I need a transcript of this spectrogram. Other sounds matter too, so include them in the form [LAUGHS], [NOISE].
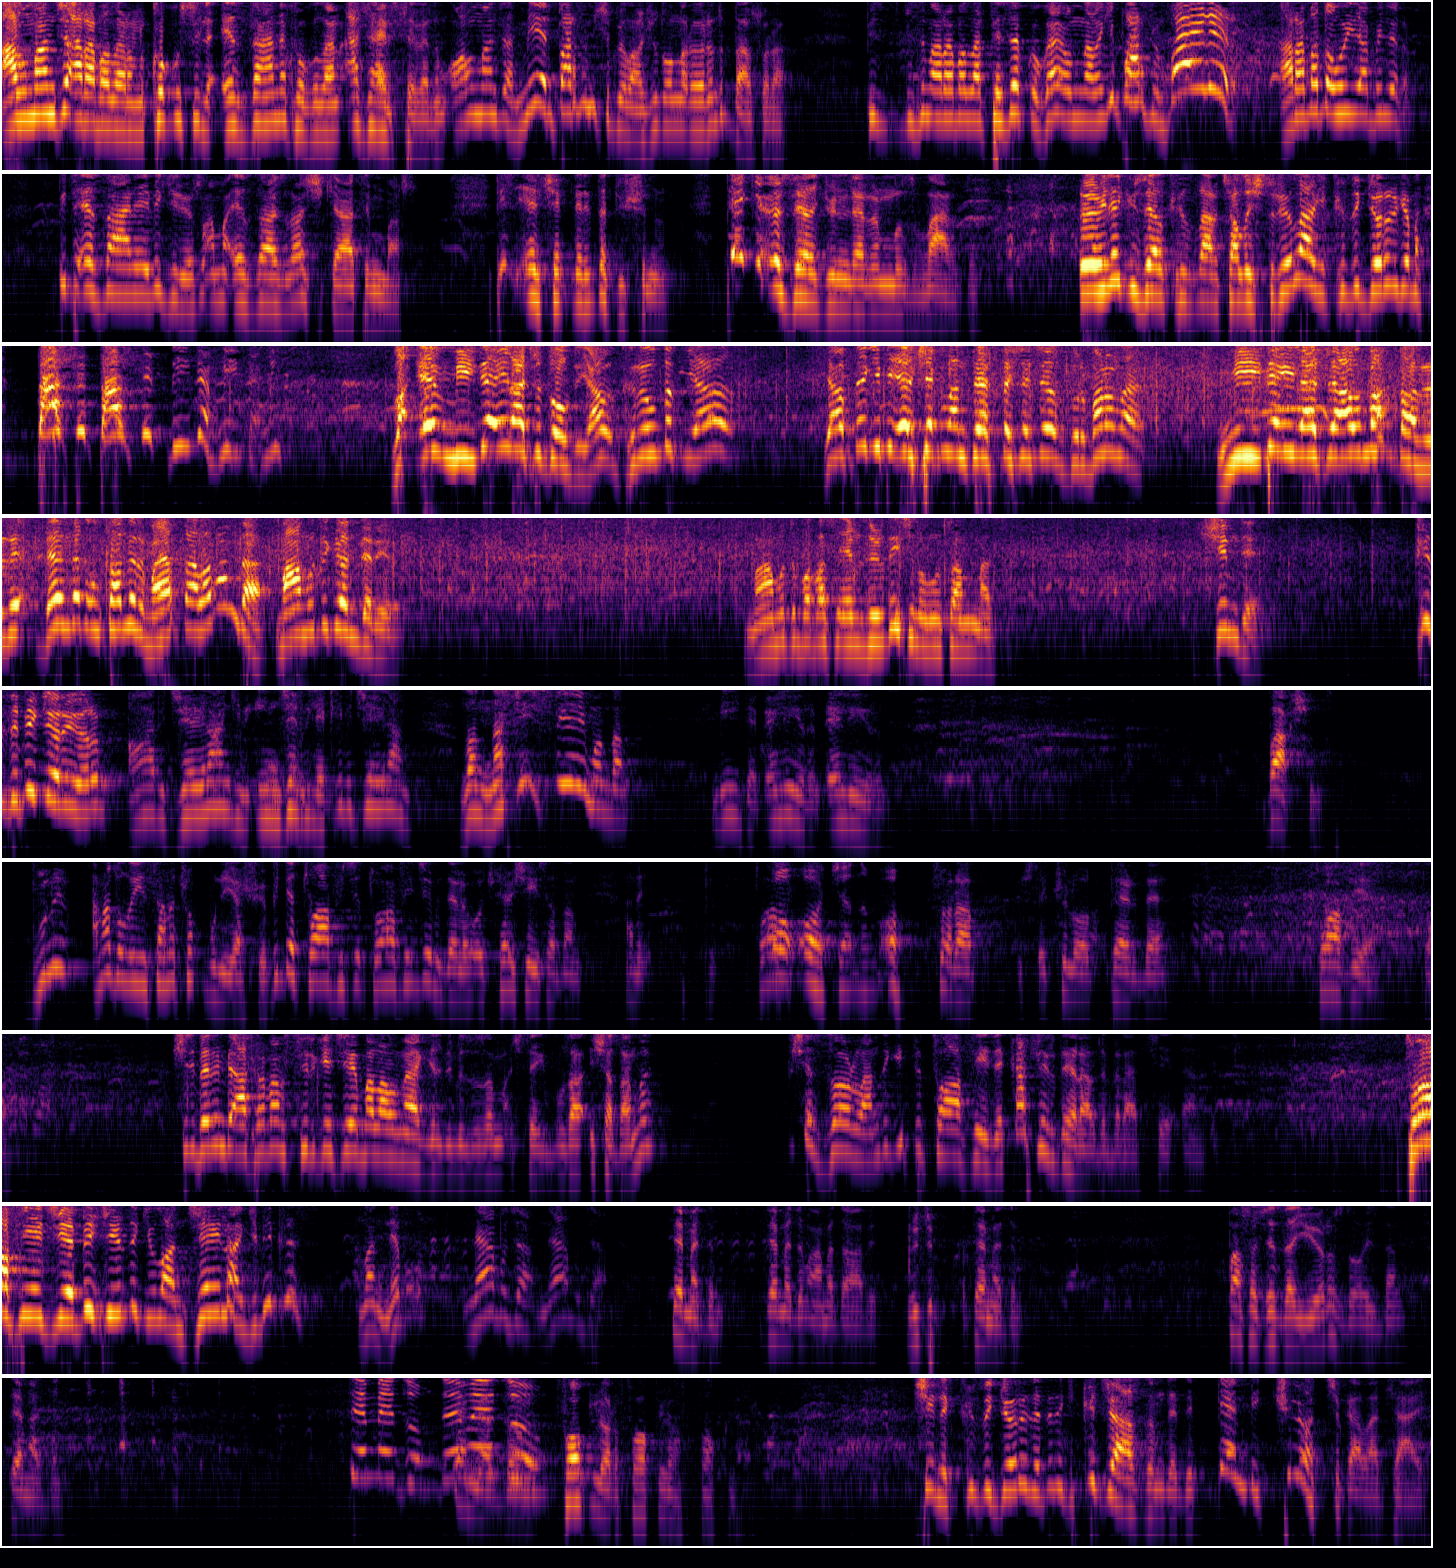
Almancı arabaların kokusuyla eczane kokularını acayip severdim. Almanca meğer parfüm sıkıyorlar. Şurada onları öğrendik daha sonra. Biz, bizim arabalar tezep kokar, onlarınki parfüm. Bayılır. Arabada uyuyabilirim. Bir de eczaneye bir giriyorsun ama eczacıdan şikayetim var. Biz erkekleri de düşünün. Belki özel günlerimiz vardır. Öyle güzel kızlar çalıştırıyorlar ki kızı görür görmez. Dans et, dans et. Mide, mide, mide. La ev mide ilacı doldu ya. Kırıldık ya. Ya ne gibi erkekle dertleşeceğiz kurban olayım. Mide ilacı almaktan re- ben de utanırım. Hayatta alamam da Mahmut'u gönderiyorum. Mahmut'u babası emzirdiği için o utanmaz. Şimdi kızı bir görüyorum. Abi ceylan gibi ince bilekli bir ceylan. Lan nasıl isteyeyim ondan? Midem eliyorum eliyorum. Bak şimdi. Bunu Anadolu insanı çok bunu yaşıyor. Bir de tuhafici, tuhafici mi derler o her şeyi satan. Hani tuhaf O o canım o. çorap, işte külot, perde. Tuhafiye. Şimdi benim bir akrabam sirgeciye mal almaya geldi biz o zaman işte burada iş adamı. Bir şey zorlandı gitti tuhafiyeciye. Kaçırdı herhalde biraz şey. ha. Tuhafiyeciye bir girdik ulan Ceylan gibi kız. Ulan ne bu? Ne yapacağım? Ne yapacağım? Demedim. Demedim Ahmet abi. Rüzük demedim. Paso ceza yiyoruz da o yüzden demedim. Demedim demedim. Folklor, folklor, folklor. Şimdi kızı görünce dedi ki kıcağızım dedi. Ben bir külotçuk alacağım.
